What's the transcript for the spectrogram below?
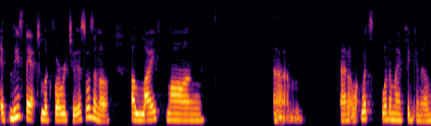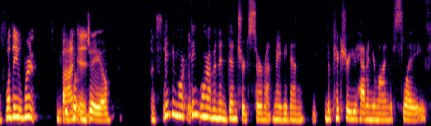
at least that to look forward to. This wasn't a a lifelong. Um, I don't know what's what am I thinking of? Well, they weren't If you're put in jail. Maybe more, think more of an indentured servant, maybe than the picture you have in your mind of slave.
